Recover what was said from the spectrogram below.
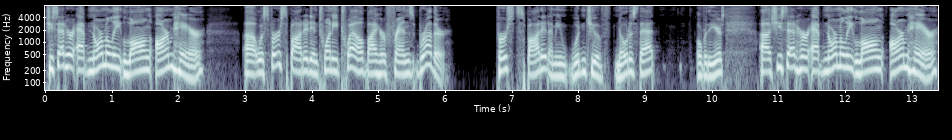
She said her abnormally long arm hair uh, was first spotted in 2012 by her friend's brother. First spotted? I mean, wouldn't you have noticed that over the years? Uh, she said her abnormally long arm hair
